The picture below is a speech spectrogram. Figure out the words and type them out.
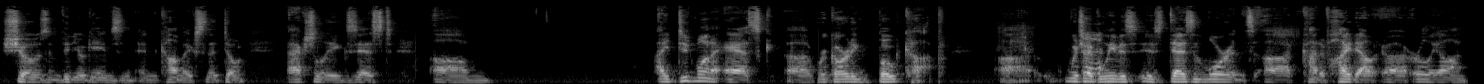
shows and video games and, and comics that don't actually exist. Um, I did want to ask uh, regarding Boat Cop, uh, which I believe is, is Des and Lauren's uh, kind of hideout uh, early on.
